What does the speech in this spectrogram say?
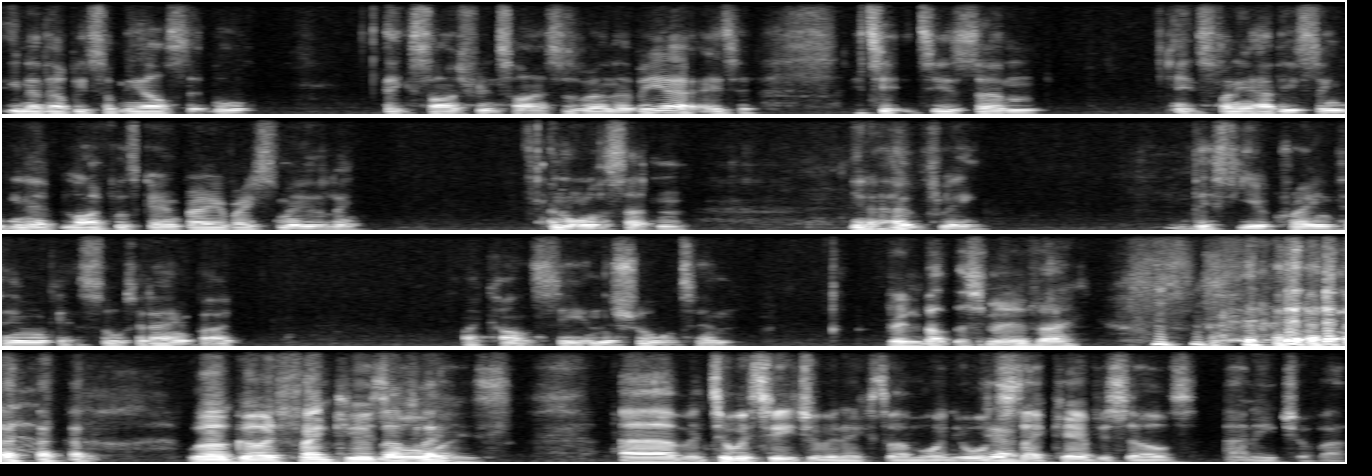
you know, there'll be something else that will excite or entice us, won't there? But yeah, it, it, it is. Um, it's funny how these things, you know, life was going very, very smoothly, and all of a sudden, you know, hopefully, this Ukraine thing will get sorted out. But I, I can't see it in the short term. Bring back the smooth, eh? well, guys, thank you as Lovely. always. Um, until we see each other next time, I want you all Yeah. to take care of yourselves and each other.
